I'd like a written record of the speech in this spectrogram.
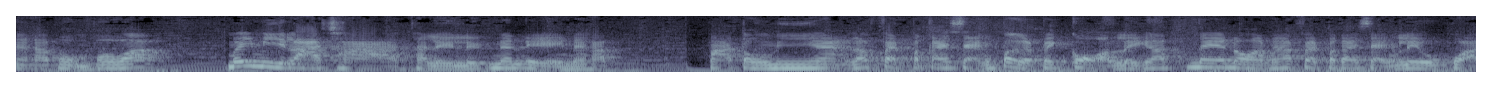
นะครับผมเพราะว่าไม่มีราชาทะเลลึกนั่นเองนะครับมาตรงนี้ฮะแล้วแฟดประกายแสงเปิดไปก่อนเลยครับแน่นอนครับแฟดประกายแสงเร็วกว่า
